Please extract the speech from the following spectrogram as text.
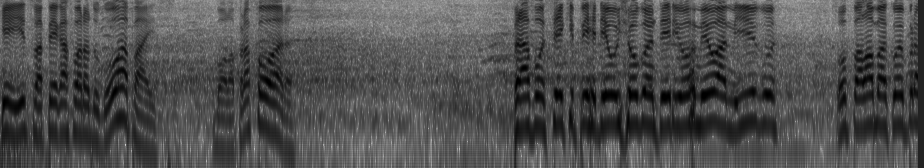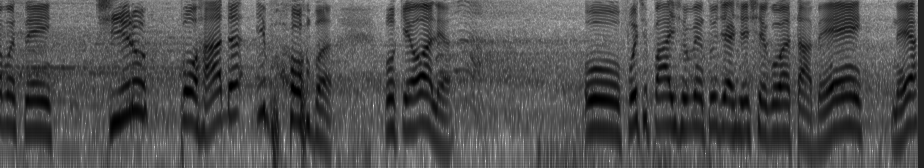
Que isso, vai pegar fora do gol, rapaz? Bola para fora. Para você que perdeu o jogo anterior, meu amigo, vou falar uma coisa para você, hein? Tiro, porrada e bomba. Porque olha, o Futebol Juventude AG chegou a estar tá bem, né?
